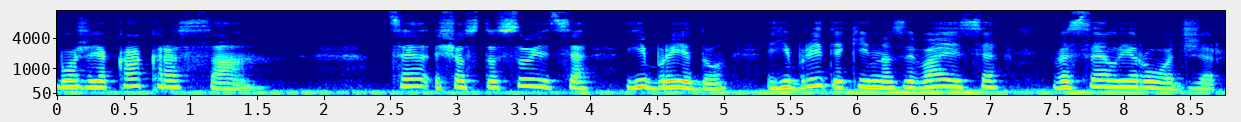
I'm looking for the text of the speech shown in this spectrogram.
Боже, яка краса! Це що стосується гібриду. Гібрид, який називається Веселий Роджер.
